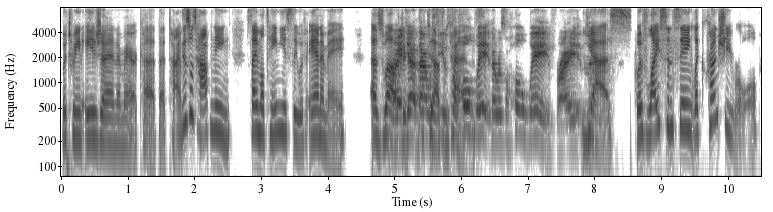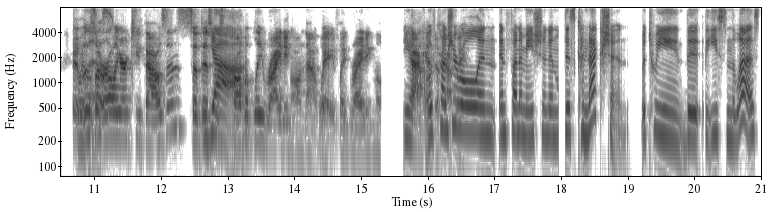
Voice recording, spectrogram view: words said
between Asia and America at that time. This was happening simultaneously with anime as well. Right. Yeah, that was, was the whole wave. There was a whole wave, right? And yes, then... with licensing, like Crunchyroll. It was the earlier 2000s, so this yeah. was probably riding on that wave, like riding the yeah with crunchyroll and, and funimation and this connection between the, the east and the west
